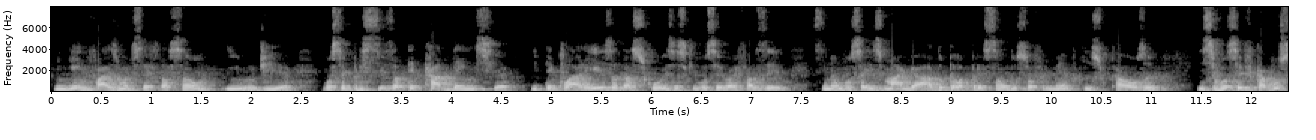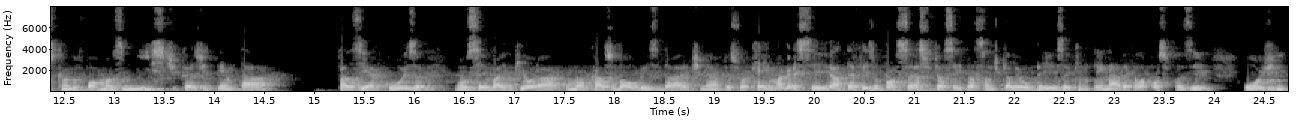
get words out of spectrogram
Ninguém faz uma dissertação em um dia. Você precisa ter cadência e ter clareza das coisas que você vai fazer. Senão você é esmagado pela pressão do sofrimento que isso causa. E se você ficar buscando formas místicas de tentar fazer a coisa, você vai piorar, como é o caso da obesidade. Né? A pessoa quer emagrecer, até fez um processo de aceitação de que ela é obesa, que não tem nada que ela possa fazer hoje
